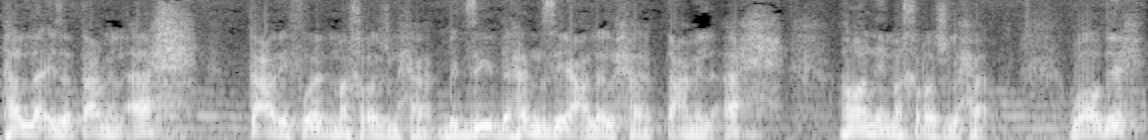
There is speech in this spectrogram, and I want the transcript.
هلا إذا بتعمل أح تعرف وين مخرج الحاء. بتزيد همزة على الحاء. بتعمل أح هون مخرج الحاء. واضح؟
